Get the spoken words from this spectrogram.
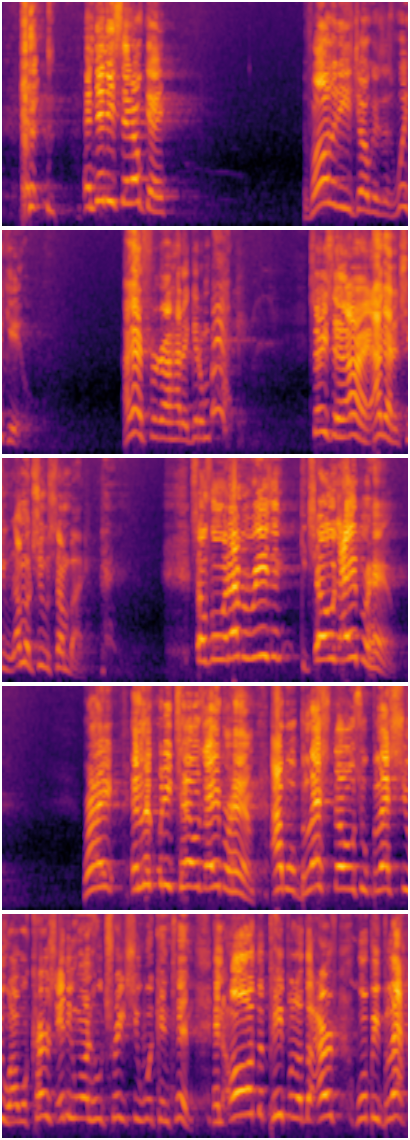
and then he said, okay, if all of these jokers is wicked, I got to figure out how to get them back. So he said, all right, I got to choose. I'm going to choose somebody. so for whatever reason, he chose Abraham. Right? And look what he tells Abraham I will bless those who bless you. I will curse anyone who treats you with contempt. And all the people of the earth will be blessed.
